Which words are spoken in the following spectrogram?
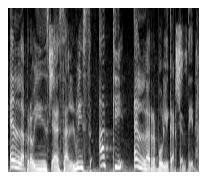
en la provincia de San Luis, aquí en la República Argentina.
